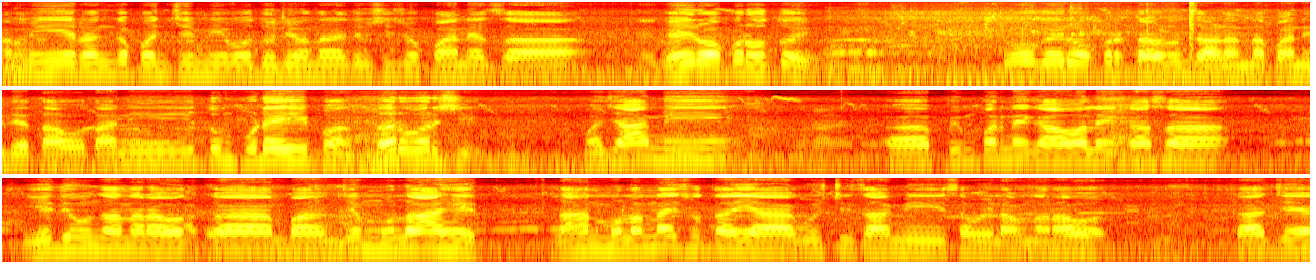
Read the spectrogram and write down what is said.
आम्ही रंगपंचमी व धुलिवंदनाच्या दिवशी जो पाण्याचा गैरवापर होतोय तो गैरवापर टाळून झाडांना पाणी देत आहोत आणि इथून पुढेही पण दरवर्षी. म्हणजे आम्ही अ, पिंपरणे गावाला एक असा हे देऊन जाणार आहोत का बा जे मुलं आहेत लहान मुलांनाही सुद्धा या गोष्टीचा आम्ही सवय लावणार आहोत. का जे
